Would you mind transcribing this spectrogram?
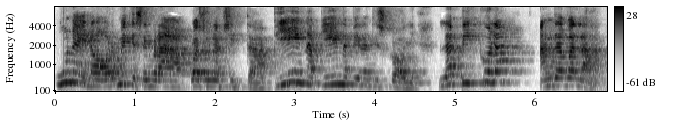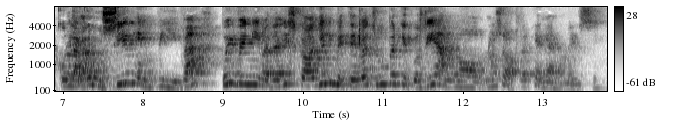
Una enorme che sembra quasi una città, piena, piena, piena di scogli. La piccola andava là con la gru, si riempiva, poi veniva dagli scogli e li metteva giù perché così hanno, non so perché li hanno messi.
